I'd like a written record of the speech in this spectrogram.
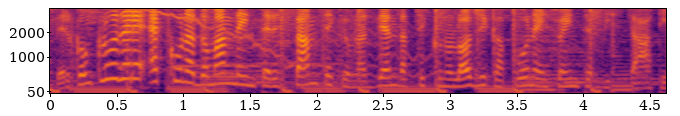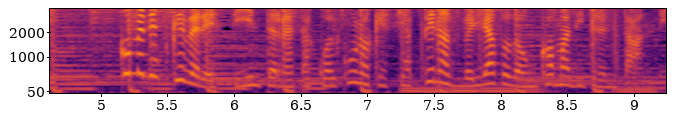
Per concludere, ecco una domanda interessante che un'azienda tecnologica pone ai suoi intervistati. Come descriveresti internet a qualcuno che si è appena svegliato da un coma di 30 anni?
